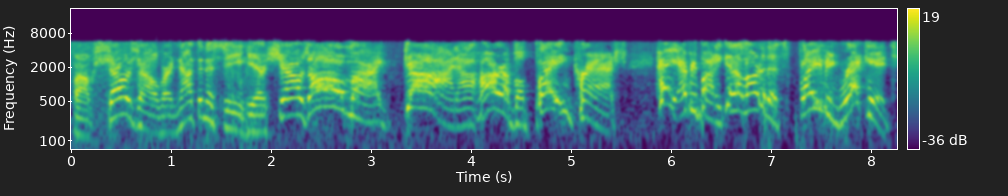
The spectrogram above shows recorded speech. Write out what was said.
Folks. Show's over. Nothing to see here. Show's... Oh, my God! A horrible plane crash! Hey, everybody, get a load of this flaming wreckage!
